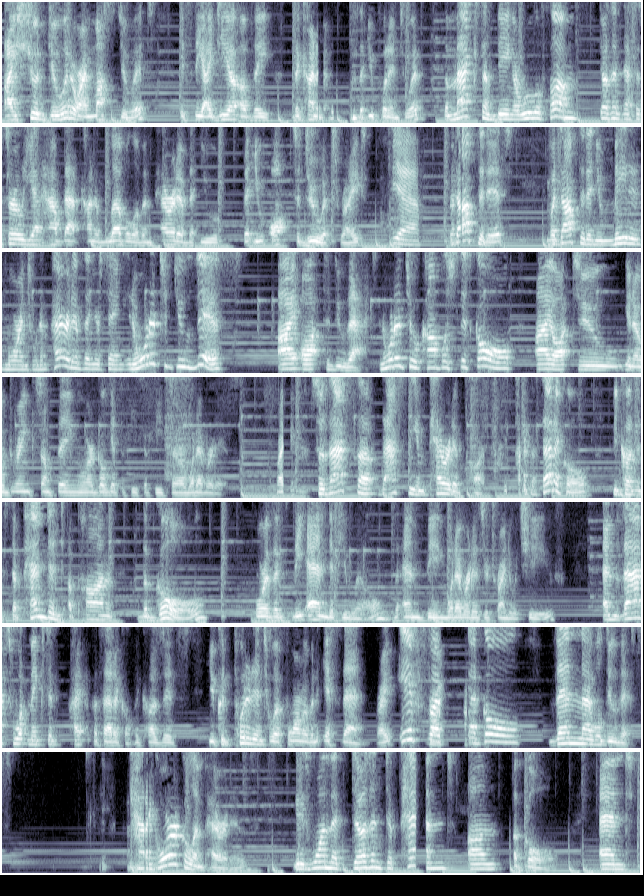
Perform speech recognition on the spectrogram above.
I should do it or I must do it. It's the idea of the the kind of that you put into it. The maxim being a rule of thumb doesn't necessarily yet have that kind of level of imperative that you that you ought to do it, right? Yeah. Adopted it, you've adopted and you made it more into an imperative, then you're saying, in order to do this, I ought to do that. In order to accomplish this goal, I ought to, you know, drink something or go get the piece of pizza or whatever it is. Right? So that's the that's the imperative part. It's hypothetical because it's dependent upon the goal or the the end, if you will, the end being whatever it is you're trying to achieve. And that's what makes it hypothetical because it's you could put it into a form of an if then, right? If right. I that goal, then I will do this. Categorical imperative is one that doesn't depend on a goal. And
